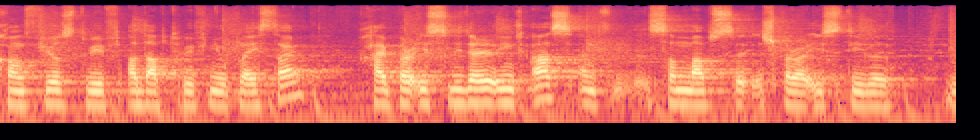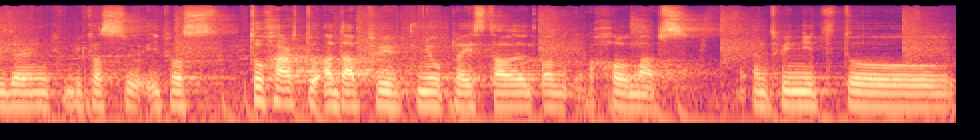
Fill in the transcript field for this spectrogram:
confused with adapt with new playstyle. Hyper is leading us and some maps uh, Szpero is still leading because it was too hard to adapt with new playstyle on whole maps. And we need to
